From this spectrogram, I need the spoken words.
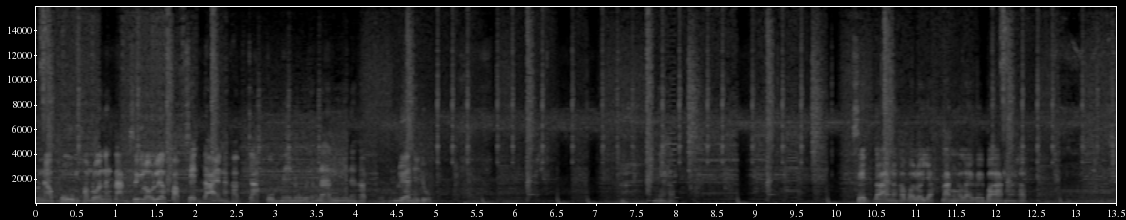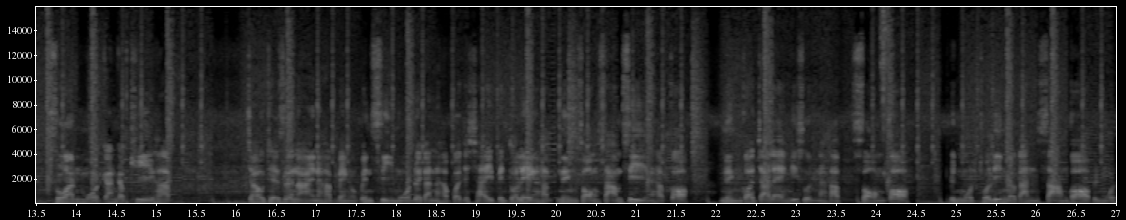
อุณหภูมิความร้อนต่างๆ ซึ่งเราเลือกปรับเซตได้นะครับ จากปุ่มเมนูทางด้านนี้นะครับผมเลื่อนให้ดูนี่ครับเซตได้นะครับว่าเราอยากตั้งอะไรไว้บ้างนะครับ ส่วนโหมดการขับขี่ครับ เจ้าเทเซอร์9นะครับแบ่งออกเป็น 4 โหมดด้วยกันนะครับ ก็จะใช้เป็นตัวเลขนะครับ 1 2 3 4 นะครับ ก็ 1 ก็จะแรงที่สุดนะครับ 2 ก็ เป็นโหมดทัวริงแล้วกัน 3 ก็เป็นโหมด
